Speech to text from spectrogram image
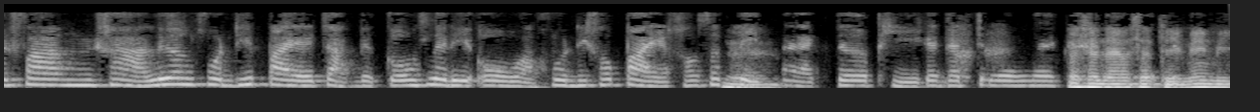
ยฟังค่ะ เรื่องคนที่ไปจาก The Ghost Radio อะ คนที่เขาไปเขาสติแตกเจอผีกันกระเจิงเลย ก็แสดงสติไม่มี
